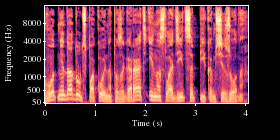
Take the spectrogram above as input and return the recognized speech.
Вот не дадут спокойно позагорать и насладиться пиком сезона.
